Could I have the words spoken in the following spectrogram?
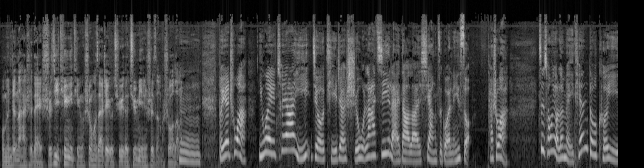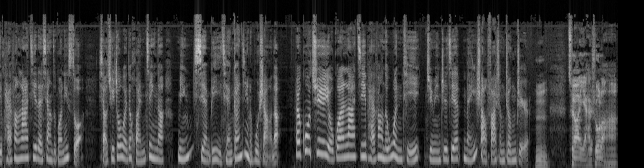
我们真的还是得实际听一听生活在这个区域的居民是怎么说的了。嗯，本月初啊，一位崔阿姨就提着食物垃圾来到了巷子管理所。她说啊，自从有了每天都可以排放垃圾的巷子管理所，小区周围的环境呢，明显比以前干净了不少呢。而过去有关垃圾排放的问题，居民之间没少发生争执。嗯，崔阿姨还说了啊，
